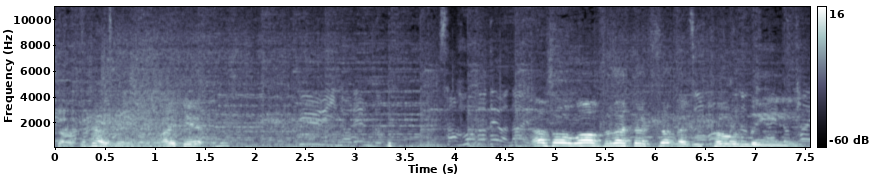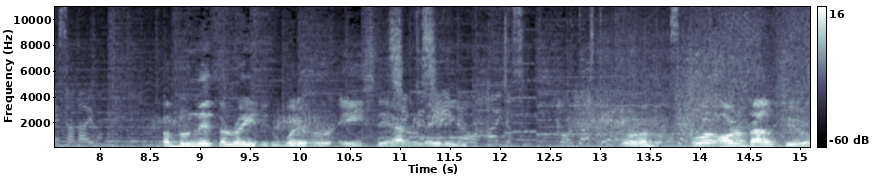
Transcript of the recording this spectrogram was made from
Change that song I really don't like it. Also, well, for that, that's not like we totally obliterated whatever ace they had remaining. Or, or are about to.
